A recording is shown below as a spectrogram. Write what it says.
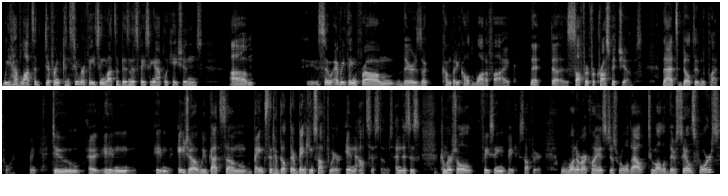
we have lots of different consumer facing, lots of business facing applications. Um, so everything from there's a company called Wodify that does software for CrossFit gyms that's built in the platform, right? To uh, in in Asia, we've got some banks that have built their banking software in OutSystems, and this is hmm. commercial facing banking software. One of our clients just rolled out to all of their Salesforce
